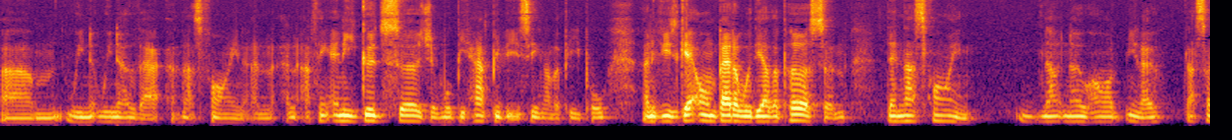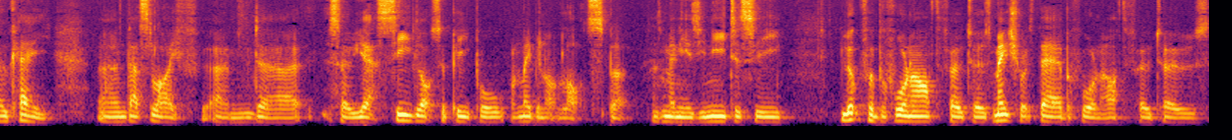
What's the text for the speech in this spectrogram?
Um, we know, we know that, and that's fine. And, and I think any good surgeon will be happy that you're seeing other people. And if you get on better with the other person, then that's fine. No, no hard, you know, that's okay. Um, that's life. And uh, so, yes, yeah, see lots of people, or maybe not lots, but as many as you need to see look for before and after photos. Make sure it's there before and after photos.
